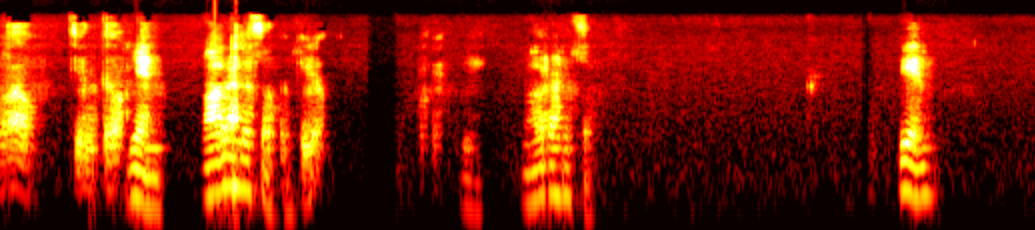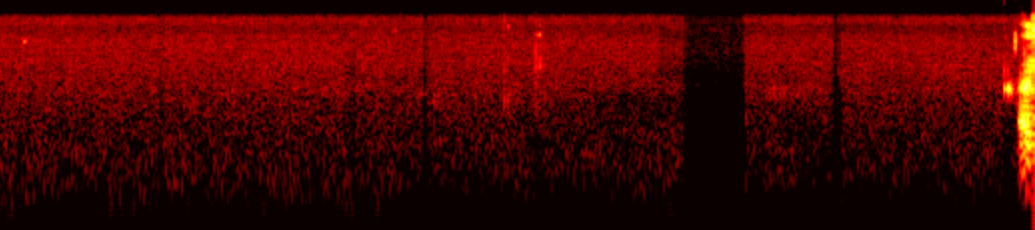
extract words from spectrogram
Wow, siento. Bien, no abras los ojos. Bien. No abras los ojos. Bien. Ay,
